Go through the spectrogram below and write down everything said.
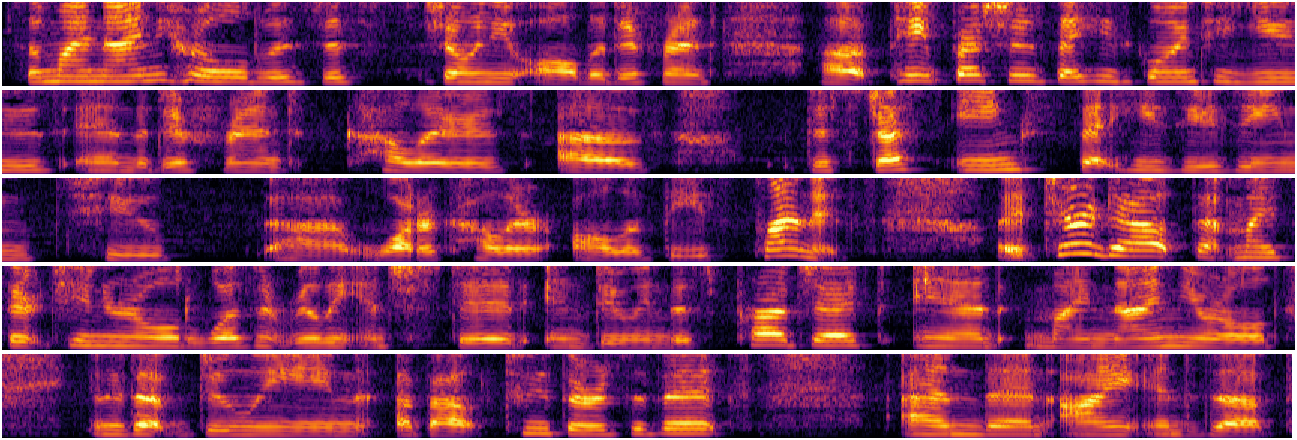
So my nine-year-old was just showing you all the different uh, paintbrushes that he's going to use and the different colors of distress inks that he's using to uh, watercolor all of these planets. It turned out that my 13 year old wasn't really interested in doing this project, and my 9 year old ended up doing about two thirds of it, and then I ended up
